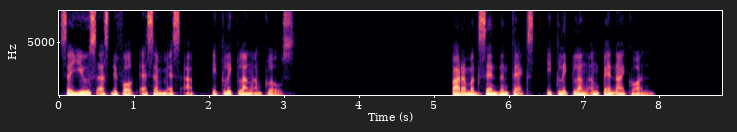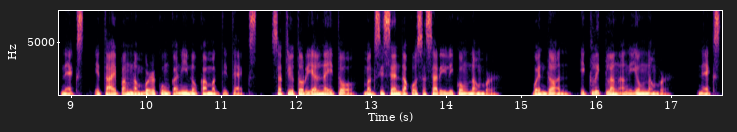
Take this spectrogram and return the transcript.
Sa Use as Default SMS app, i-click lang ang Close. Para mag-send ng text, i-click lang ang pen icon. Next, i-type ang number kung kanino ka magti-text. Sa tutorial na ito, magsisend ako sa sarili kong number. When done, i-click lang ang iyong number. Next,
